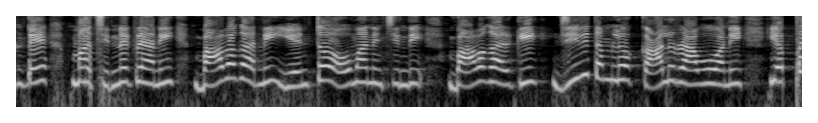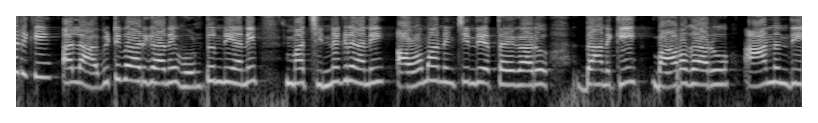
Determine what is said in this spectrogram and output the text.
ఉంటే మా చిన్నగ్రాని బావగారిని ఎంతో అవమానించింది. బావగారికి జీవితంలో కాలు రావు అని ఎప్పటికీ అలా అవిటివాడిగానే ఉంటుంది అని మా చిన్న గ్రాని అవమానించింది అత్తయ్య గారు. దానికి బావగారు ఆనంది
